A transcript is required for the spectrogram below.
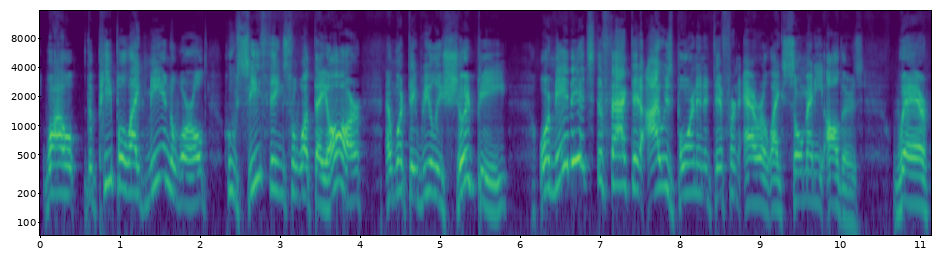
While the people like me in the world who see things for what they are and what they really should be, or maybe it's the fact that I was born in a different era like so many others where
